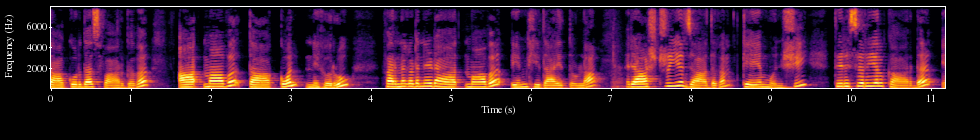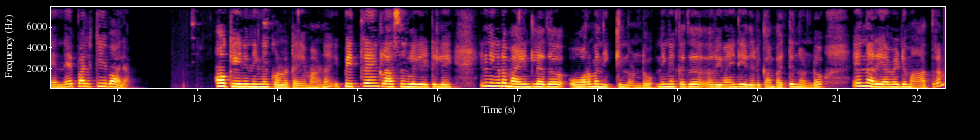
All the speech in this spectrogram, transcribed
താക്കൂർദാസ് ഭാർഗവ് ആത്മാവ് താക്കോൽ നെഹ്റു ഭരണഘടനയുടെ ആത്മാവ് എം ഹിദായത്തുള്ള രാഷ്ട്രീയ ജാതകം കെ എം മുൻഷി തിരിച്ചറിയൽ card N A Palkhivala. Okay ഇനി നിങ്ങൾക്കുള്ള ടൈമാണ് ഇപ്പം ഇത്രയും ക്ലാസ് നിങ്ങൾ കേട്ടില്ലേ? ഇനി നിങ്ങളുടെ മൈൻഡിൽ അത് ഓർമ്മ നിൽക്കുന്നുണ്ടോ? നിങ്ങൾക്കത് റിവൈൻഡ് ചെയ്തെടുക്കാൻ പറ്റുന്നുണ്ടോ? എന്നറിയാൻ വേണ്ടി മാത്രം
